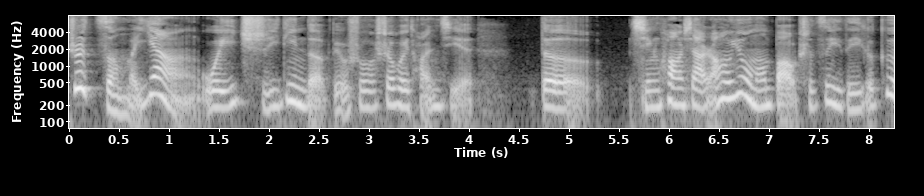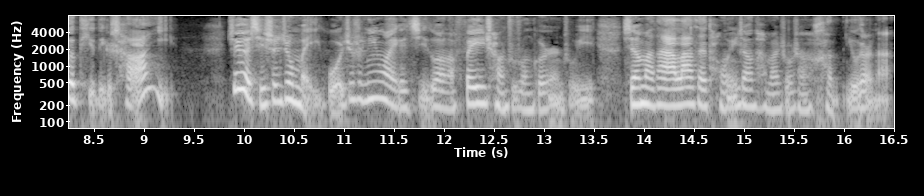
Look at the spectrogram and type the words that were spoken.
就是怎么样维持一定的，比如说社会团结的情况下，然后又能保持自己的一个个体的一个差异。这个其实就美国就是另外一个极端了，非常注重个人主义，想把大家拉在同一张谈判桌上，很有点难。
